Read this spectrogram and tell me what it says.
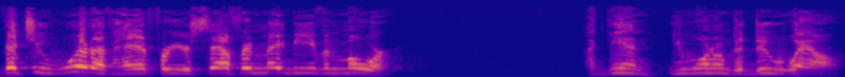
that you would have had for yourself and maybe even more? Again, you want them to do well.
